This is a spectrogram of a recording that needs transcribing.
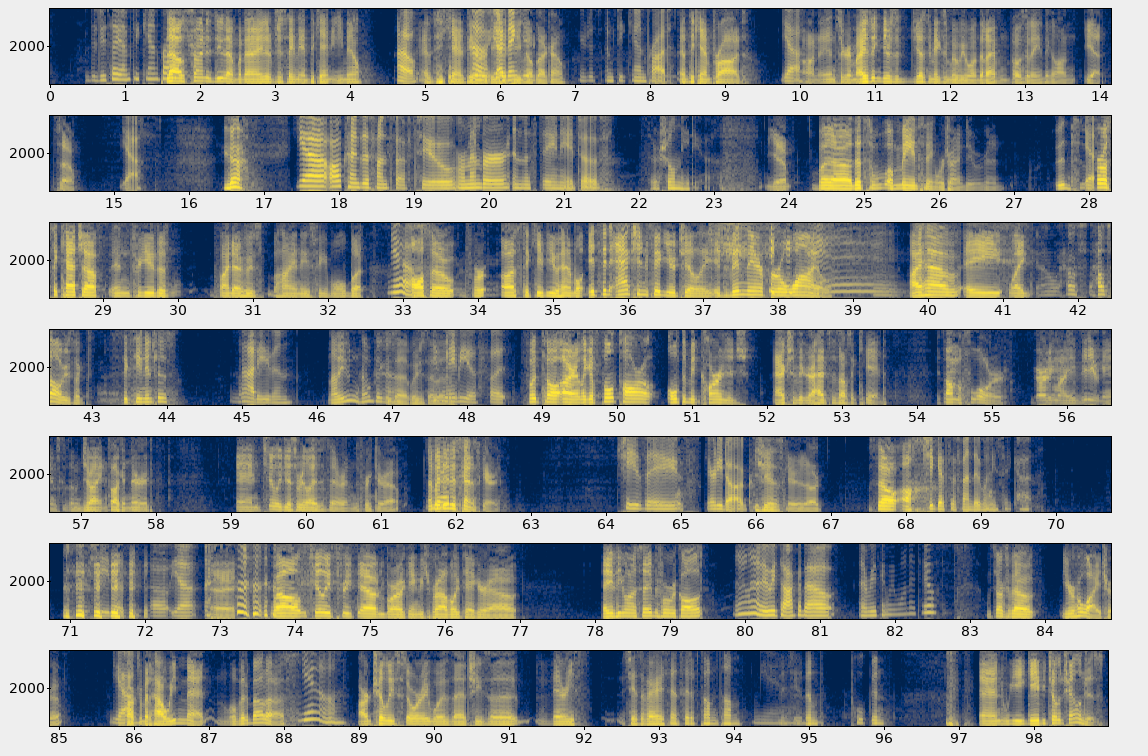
Did you say empty can? Prod? No, I was trying to do that, but I ended up just saying the empty can email. oh, Emptycanprod No, yeah, I at think you- gmail.com. you're just empty can prod. Emptycanprod Yeah. on Instagram. I think there's a Jesse Makes a Movie one that I haven't posted anything on yet. So, Yeah. yeah. Yeah, all kinds of fun stuff too. Remember in this day and age of social media. Yeah. But uh, that's a, main thing we're trying to do. We're going to. It's Yes. for us to catch up and for you to find out who's behind these people, but Yeah. also for us to keep you Hannibal. It's an action figure, Chili. It's been there for a while. I have a like how how, tall? He's like sixteen inches. Not even. Not even. How big is No. that? Would you say He's that is? maybe a foot. foot tall? All right, like a foot tall Ultimate Carnage action figure I had since I was a kid. It's on the floor guarding my video games because I'm a giant fucking nerd. And Chili just realized it's there and freaked her out. I mean, Yeah. it is kind of scary. She's a scaredy dog. She is a scary dog. So, uh, She gets offended when you say cat. She doesn't. Oh yeah. All right. Well, Chili's freaked out and barking. We should probably take her out. Anything you want to say before we call it? I don't know. Did we talk about everything we wanted to? We talked about your Hawaii trip. Yeah. Talked about how we met. A little bit about us. yeah. Our Chili story was that she's a very she has a very sensitive tum tum Yeah. and she's been pooking. and we gave each other challenges.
